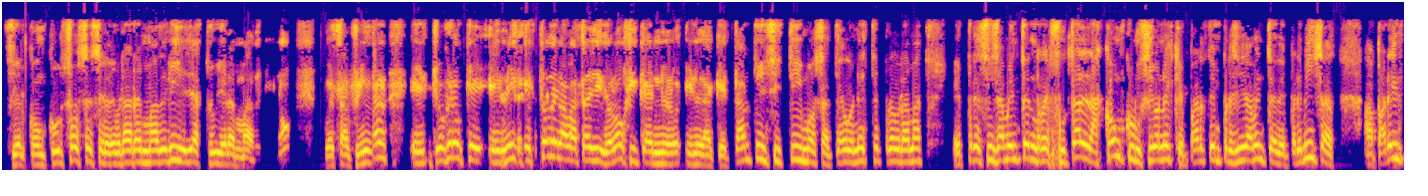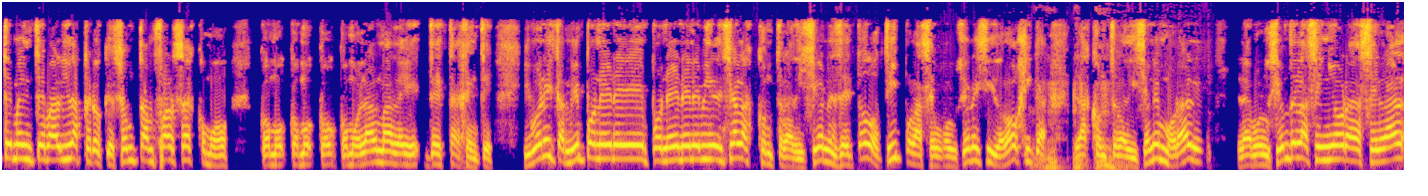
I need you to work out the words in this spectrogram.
si el concurso se celebrara en Madrid y ella estuviera en Madrid, ¿no? Pues al final, eh, yo creo que en e, esto de la batalla ideológica en, en, la que tanto insistimos, Santiago, en este programa, es precisamente en refutar las conclusiones que parten precisamente de premisas aparentemente válidas, pero que son tan falsas como, como, como, como, el alma de, de, esta gente. Y bueno, y también poner, eh, poner en evidencia las contradicciones de todo tipo las evoluciones ideológicas, las contradicciones morales. La evolución de la señora Celal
